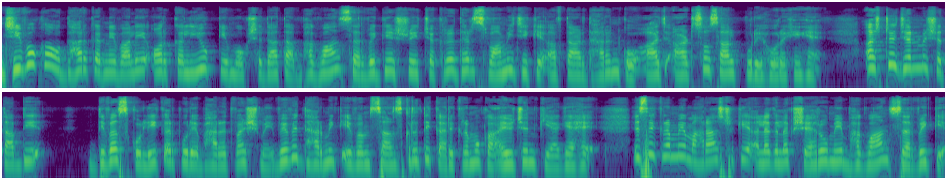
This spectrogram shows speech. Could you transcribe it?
जीवों का उद्धार करने वाले और कलयुग के मोक्षदाता भगवान सर्वज्ञ श्री चक्रधर स्वामी जी के अवतार धारण को आज 800 साल पूरे हो रहे हैं। अष्ट जन्म शताब्दी दिवस को लेकर पूरे भारतवर्ष में विविध धार्मिक एवं सांस्कृतिक कार्यक्रमों का आयोजन किया गया है। इसी क्रम में महाराष्ट्र के अलग अलग शहरों में भगवान सर्वज्ञ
